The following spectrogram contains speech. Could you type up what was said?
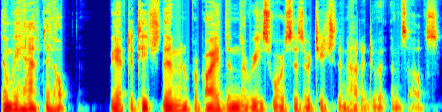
then we have to help them. we have to teach them and provide them the resources or teach them how to do it themselves.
